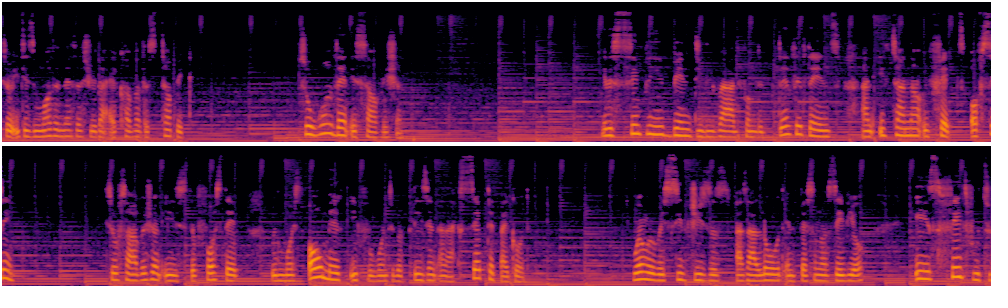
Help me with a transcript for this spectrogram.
So it is more than necessary that I cover this topic. So, what then is salvation? It is simply being delivered from the deadly things and eternal effects of sin. So, salvation is the first step we must all make if we want to be pleasing and accepted by God. When we receive Jesus as our Lord and personal Savior, He is faithful to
